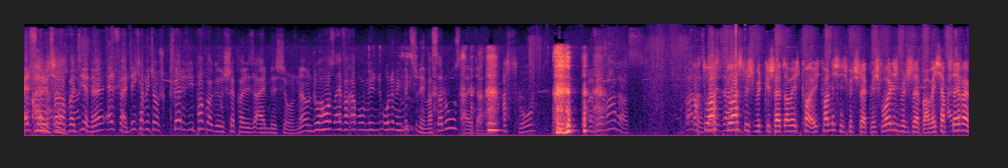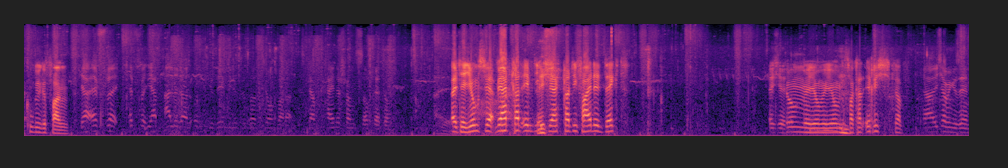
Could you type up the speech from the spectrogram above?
Edfly, Alter, das war doch bei dir, ne? Elflein, dich hab ich doch quer durch die Pampa geschleppt bei dieser einen Mission, ne? Und du haust einfach ab, um ohne mich mitzunehmen. Was ist da los, Alter? Was, wo? Oder wer war das? War Ach, das du hast, du hast mich mitgeschleppt, aber ich, kon ich konnte dich nicht mitschleppen. Ich wollte dich mitschleppen, aber ich habe selber Kugel gefangen. Ja, Äpfel, Äpfel, ihr habt alle da unten gesehen, wie die Situation war. Es gab keine Chance auf Rettung. Alter, Jungs, wer, wer hat gerade eben die, Ich- wer hat gerade die Feinde entdeckt? Welche? Junge, Junge, Junge, das war gerade richtig knapp. Ja, ich habe ihn gesehen.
